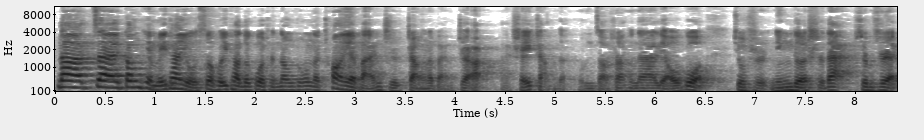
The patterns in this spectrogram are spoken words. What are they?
那在钢铁、煤炭、有色回调的过程当中呢，创业板只涨了百分之二啊，谁涨的？我们早上跟大家聊过，就是宁德时代，是不是？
